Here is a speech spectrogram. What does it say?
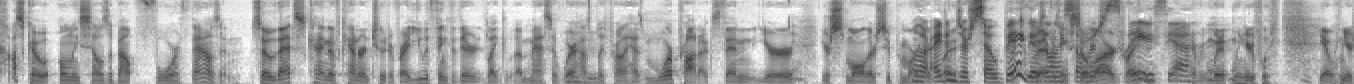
Costco only sells about 4,000. So that's kind of counterintuitive, right? You would think that they're like a massive warehouse place probably has more products than your Mm-hmm. Yeah. your smaller supermarket. Well, their items are so big. There's only everything's so, much large, right? space. Yeah. Every, when, when you're when, yeah when you're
